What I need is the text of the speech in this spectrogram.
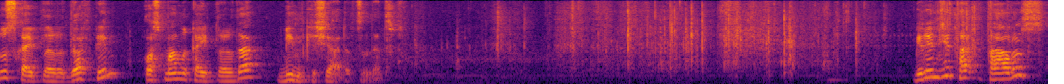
Rus kayıpları 4000, Osmanlı kayıpları da 1000 kişi arasındadır. Birinci ta- taarruz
